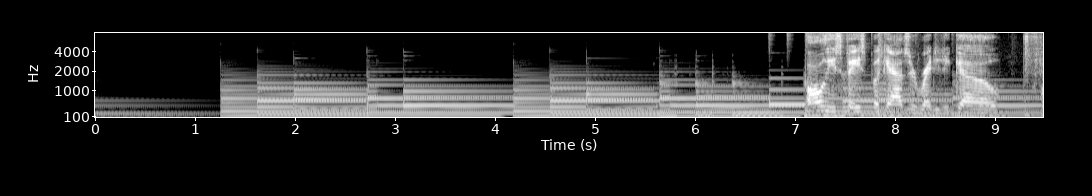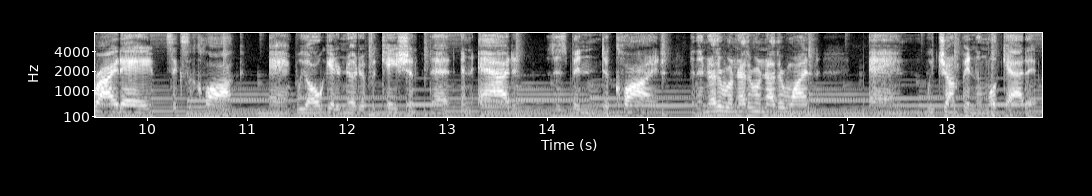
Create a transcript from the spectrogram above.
All these Facebook ads are ready to go. Friday, 6 o'clock, and we all get a notification that an ad has been declined. And another one, another one, another one, and we jump in and look at it.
